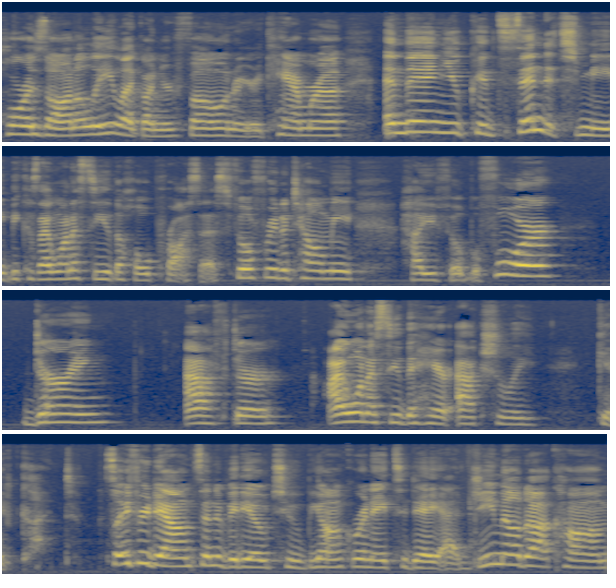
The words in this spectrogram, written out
horizontally, like on your phone or your camera, and then you could send it to me because I want to see the whole process. Feel free to tell me how you feel before, during, after. I want to see the hair actually get cut. So if you're down, send a video to Bianca at gmail.com,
